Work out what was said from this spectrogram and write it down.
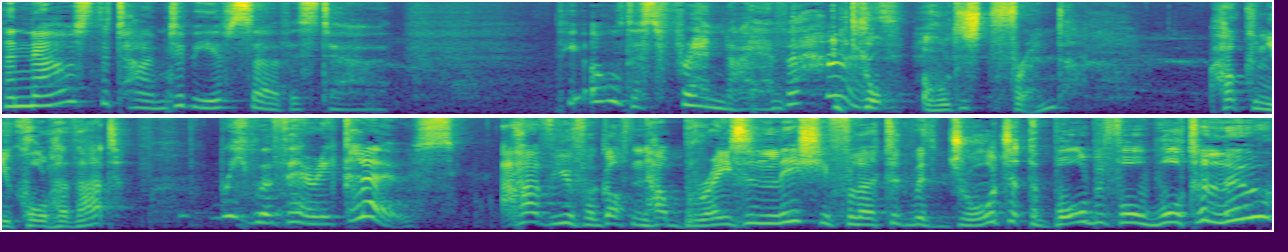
and now's the time to be of service to her. The oldest friend I ever had. Your oldest friend? How can you call her that? We were very close. Have you forgotten how brazenly she flirted with George at the ball before Waterloo?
